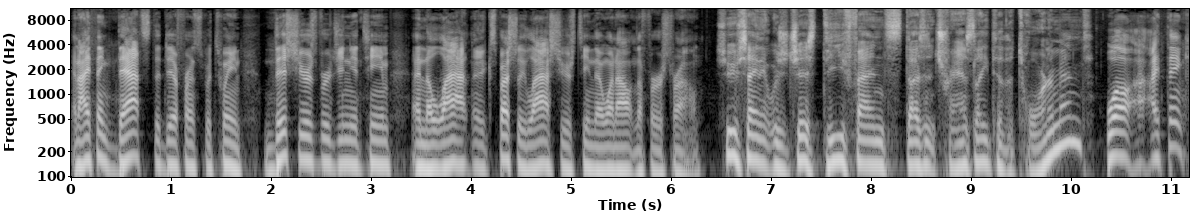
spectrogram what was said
And I think that's the difference between this year's Virginia team and the last, especially last year's team that went out in the first round. So you're saying it was just defense doesn't translate to the tournament? Well, I think,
